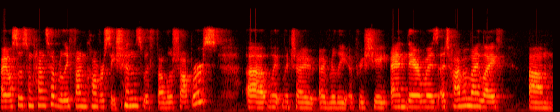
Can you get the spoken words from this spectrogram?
I also sometimes have really fun conversations with fellow shoppers uh, which I, I really appreciate. And there was a time in my life um,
